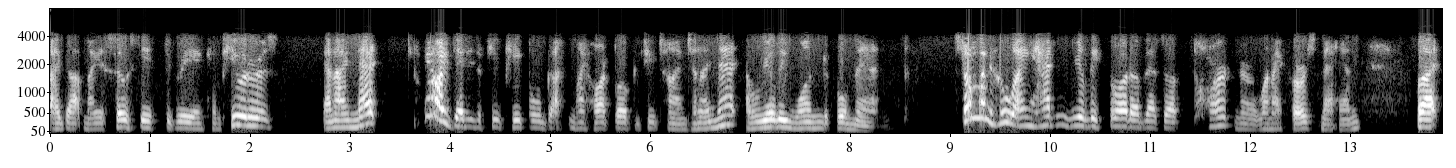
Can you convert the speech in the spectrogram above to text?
I got my associate's degree in computers, and I met you know, I dated a few people, got my heart broke a few times, and I met a really wonderful man. Someone who I hadn't really thought of as a partner when I first met him. But,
